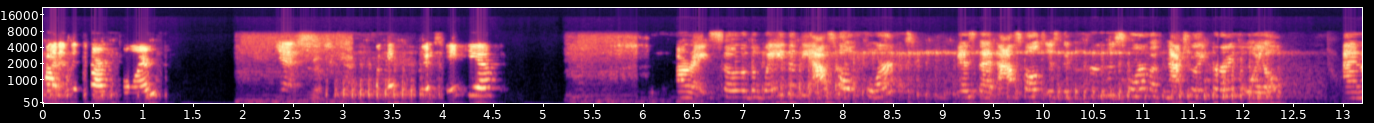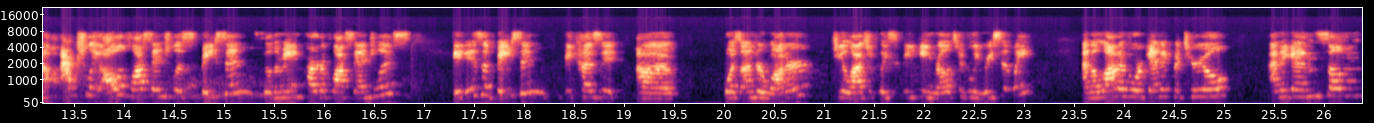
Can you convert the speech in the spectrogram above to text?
How did the tar form? Yes. Okay, good, thank you. All right, so the way that the asphalt formed is that asphalt is the crudest form of naturally occurring oil. And actually, all of Los Angeles Basin, so the main part of Los Angeles, it is a basin because it uh, was underwater, geologically speaking, relatively recently. And a lot of organic material, and again, some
